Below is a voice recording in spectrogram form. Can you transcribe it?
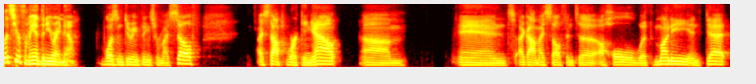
let's hear from anthony right now. Wasn't doing things for myself. I stopped working out um, and i got myself into a hole with money and debt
